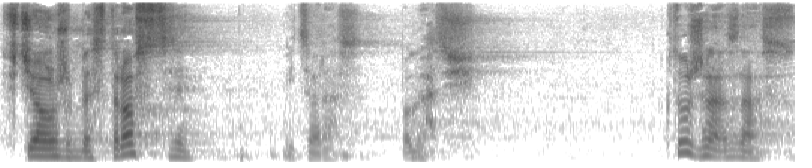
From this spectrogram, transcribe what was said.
wciąż beztroscy i coraz bogatsi. Któż z nas,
